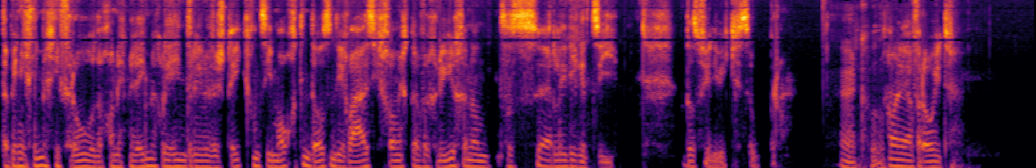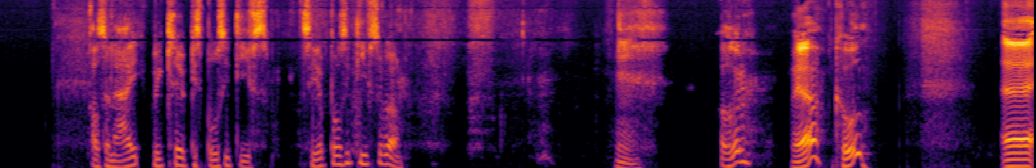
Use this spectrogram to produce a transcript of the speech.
Da bin ich immer ein bisschen froh, da kann ich mich immer ein bisschen hinter ihr verstecken und sie macht dann das und ich weiß, ich kann mich da verkriechen und das erledigt sie. Das finde ich wirklich super. Ja, cool. Da habe ich auch Freude. Also nein, wirklich etwas Positives. Sehr positiv sogar. Hm. Oder? Ja, cool. Äh,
